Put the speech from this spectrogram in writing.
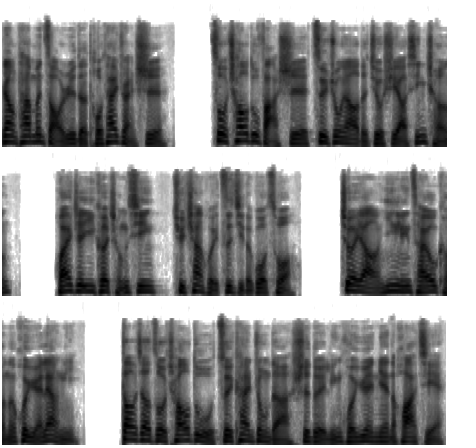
让他们早日的投胎转世。做超度法事最重要的就是要心诚，怀着一颗诚心去忏悔自己的过错，这样阴灵才有可能会原谅你。道教做超度最看重的是对灵魂怨念的化解，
